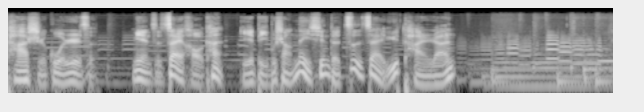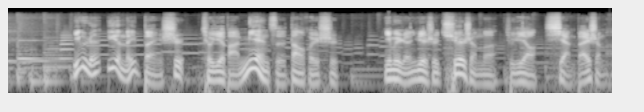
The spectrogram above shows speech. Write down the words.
踏实过日子；面子再好看。”也比不上内心的自在与坦然。一个人越没本事，就越把面子当回事，因为人越是缺什么，就越要显摆什么。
